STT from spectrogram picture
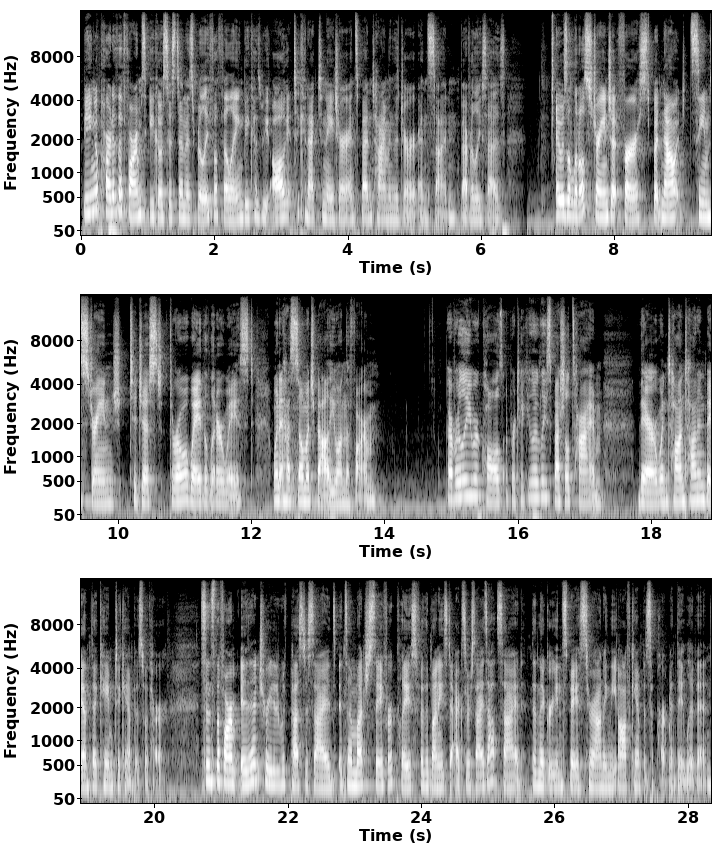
Being a part of the farm's ecosystem is really fulfilling because we all get to connect to nature and spend time in the dirt and sun, Beverly says. It was a little strange at first, but now it seems strange to just throw away the litter waste when it has so much value on the farm. Beverly recalls a particularly special time there when Tauntaun and Bantha came to campus with her. Since the farm isn't treated with pesticides, it's a much safer place for the bunnies to exercise outside than the green space surrounding the off campus apartment they live in.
